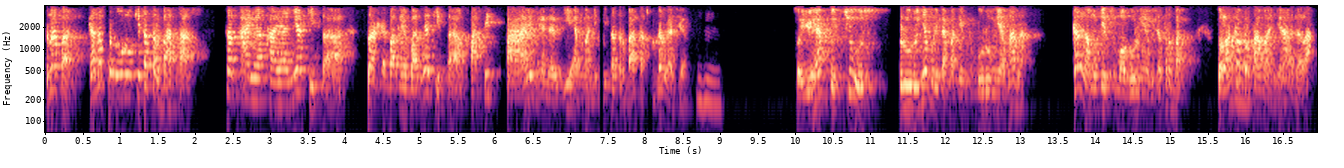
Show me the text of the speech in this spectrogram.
Kenapa? Karena peluru kita terbatas. Sekaya-kayanya kita, sehebat-hebatnya kita, pasti time, energi, and money kita terbatas. Benar nggak sih? Mhm. So you have to choose pelurunya mau ditembakin ke burungnya mana. Kan nggak mungkin semua burung yang bisa terbang. So langkah Hmm. pertamanya adalah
